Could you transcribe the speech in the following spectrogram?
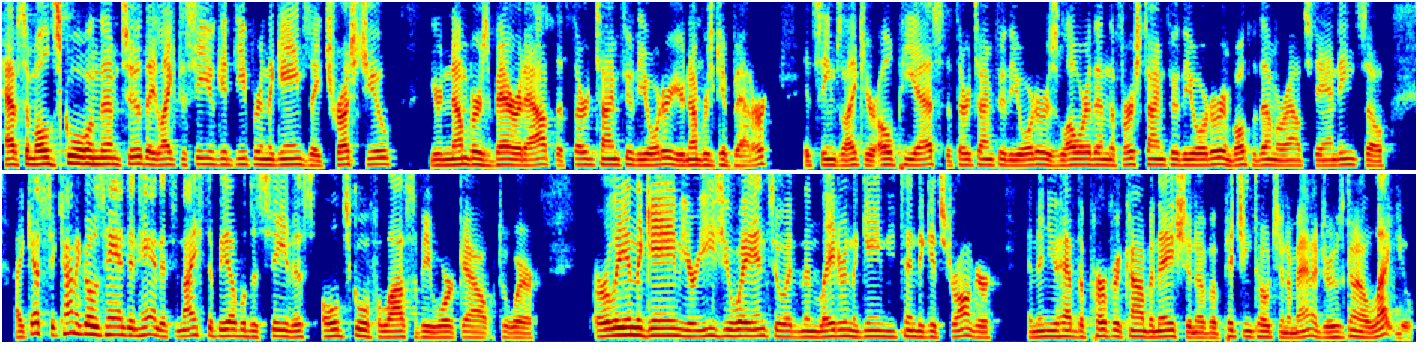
have some old school in them too. They like to see you get deeper in the games. They trust you. Your numbers bear it out. The third time through the order, your numbers get better. It seems like your OPS, the third time through the order, is lower than the first time through the order, and both of them are outstanding. So I guess it kind of goes hand in hand. It's nice to be able to see this old school philosophy work out to where early in the game you ease your way into it, and then later in the game you tend to get stronger, and then you have the perfect combination of a pitching coach and a manager who's going to let you,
